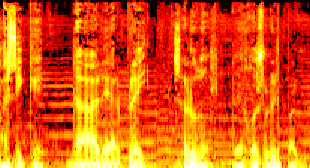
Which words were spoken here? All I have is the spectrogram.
Así que dale al play. Saludos de José Luis Palma.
